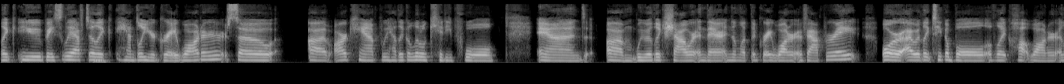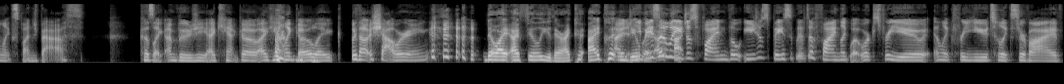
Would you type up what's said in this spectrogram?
like you basically have to like handle your gray water. So um our camp we had like a little kiddie pool and um we would like shower in there and then let the gray water evaporate or I would like take a bowl of like hot water and like sponge bath. Cause like I'm bougie. I can't go. I can't like go like without showering. No, I, I feel you there. I could I I couldn't do you it. I, basically I just find the you just basically have to find like what works for you and like for you to like survive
